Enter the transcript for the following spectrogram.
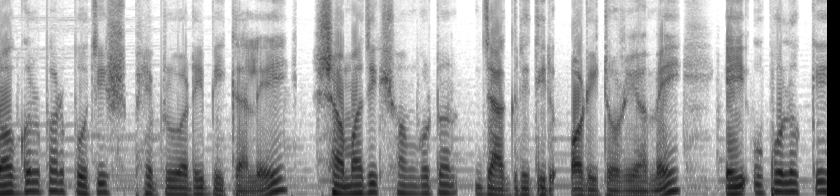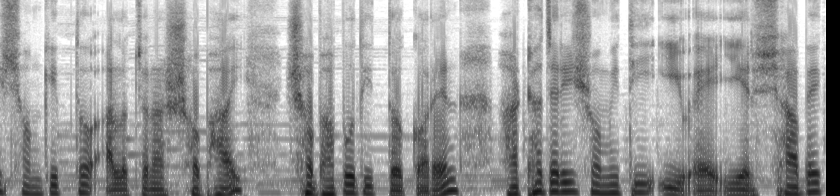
মঙ্গলবার পঁচিশ ফেব্রুয়ারি বিকালে সামাজিক সংগঠন জাগৃতির অডিটোরিয়ামে এই উপলক্ষে সংক্ষিপ্ত আলোচনা সভায় সভাপতিত্ব করেন হাটহাজারী সমিতি ইউএই এর সাবেক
